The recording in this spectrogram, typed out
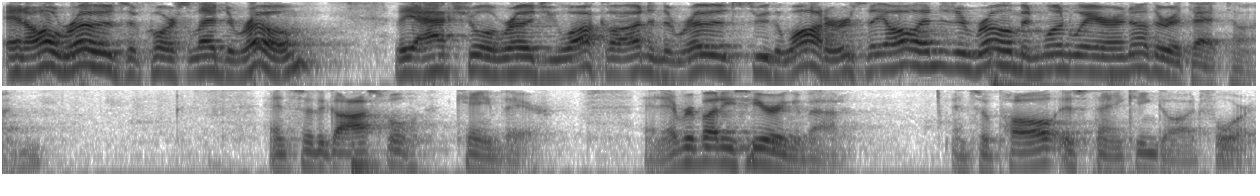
And all roads, of course, led to Rome. The actual roads you walk on and the roads through the waters, they all ended in Rome in one way or another at that time. And so the gospel came there. And everybody's hearing about it. And so Paul is thanking God for it.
